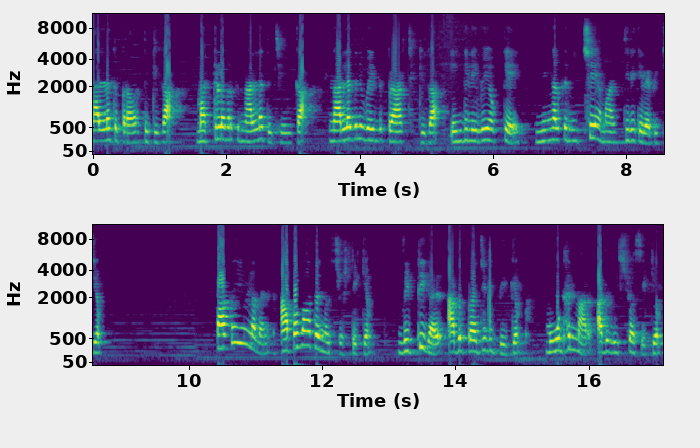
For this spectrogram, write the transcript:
നല്ലത് പ്രവർത്തിക്കുക മറ്റുള്ളവർക്ക് നല്ലത് ചെയ്യുക നല്ലതിനു വേണ്ടി പ്രാർത്ഥിക്കുക എങ്കിൽ ഇവയൊക്കെ നിങ്ങൾക്ക് നിശ്ചയമായി തിരികെ ലഭിക്കും. പകയുള്ളവൻ അപവാദങ്ങൾ സൃഷ്ടിക്കും. വിഡ്ഢികൾ അത് പ്രചരിപ്പിക്കും. മൂഢന്മാർ അത് വിശ്വസിക്കും.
